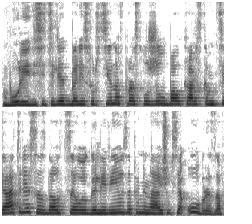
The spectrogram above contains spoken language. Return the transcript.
Более десяти лет Борис Урсенов прослужил в Балкарском театре, создал целую галерею запоминающихся образов.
